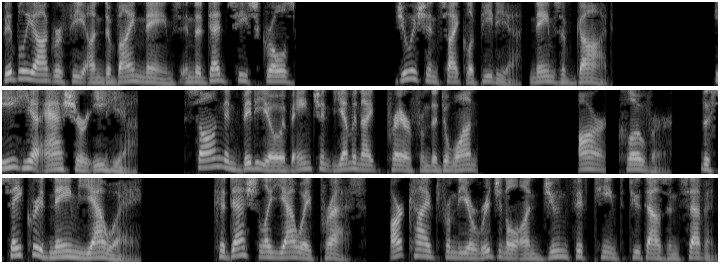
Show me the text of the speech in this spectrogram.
Bibliography on divine names in the Dead Sea Scrolls Jewish Encyclopedia, Names of God. Ehyeh Asher Ehyeh, song and video of ancient Yemenite prayer from the Diwan R. Clover. The Sacred Name Yahweh. Kadesh La Yahweh Press. Archived from the original on June 15, 2007.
